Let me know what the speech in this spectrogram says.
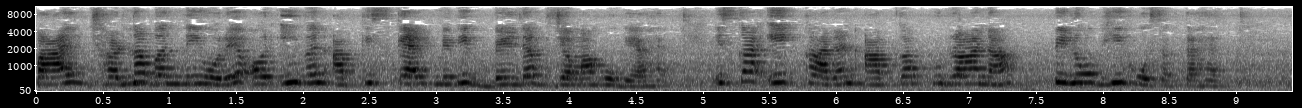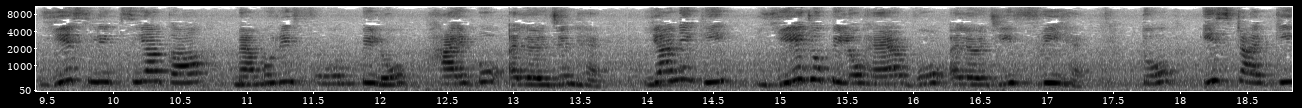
बाल झड़ना बंद नहीं हो रहे और इवन आपकी स्कैल्प में भी बिल्डअप जमा हो गया है। इसका एक कारण आपका पुराना पिलो भी हो सकता है। ये स्लिप्सिया का memory foam pillow hypo allergen है। यानी कि ये जो पिलो है, वो एलर्जी फ्री है। तो इस टाइप की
